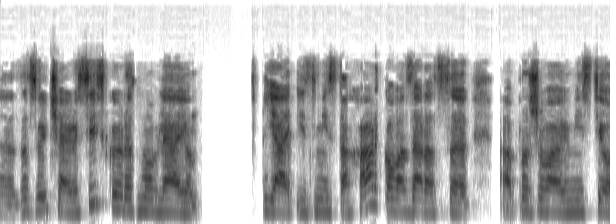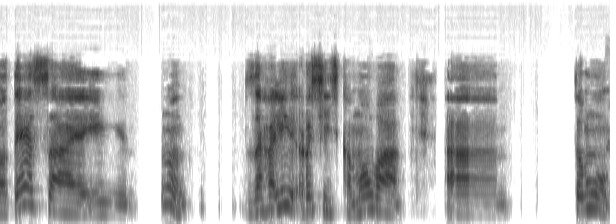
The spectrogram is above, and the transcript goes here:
е, зазвичай російською розмовляю. Я із міста Харкова, зараз е, проживаю в місті Одеса, і ну, взагалі російська мова. Е, Тому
